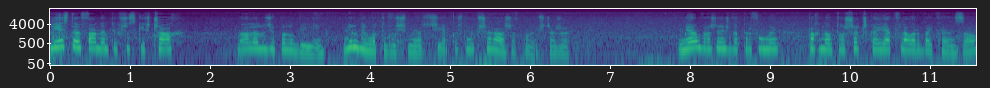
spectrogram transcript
Nie jestem fanem tych wszystkich czach, no ale ludzie polubili. Nie lubię motywu śmierci, jakoś mnie przeraża, powiem szczerze. Miałam wrażenie, że te perfumy pachną troszeczkę jak Flower by Kenzo.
